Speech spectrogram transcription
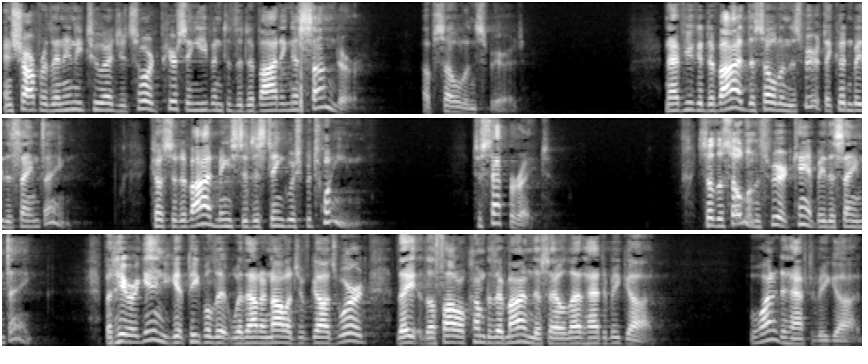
and sharper than any two-edged sword, piercing even to the dividing asunder of soul and spirit. Now, if you could divide the soul and the spirit, they couldn't be the same thing. Because to divide means to distinguish between to separate. So the soul and the spirit can't be the same thing. But here again, you get people that without a knowledge of God's word, they, the thought will come to their mind, they'll say, oh, that had to be God. Why did it have to be God?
